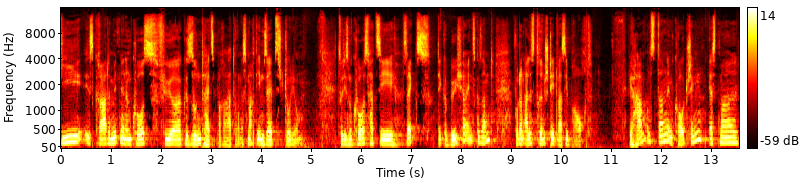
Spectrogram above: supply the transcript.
die ist gerade mitten in einem Kurs für Gesundheitsberatung. Das macht die im Selbststudium. Zu diesem Kurs hat sie sechs dicke Bücher insgesamt, wo dann alles drinsteht, was sie braucht. Wir haben uns dann im Coaching erstmal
